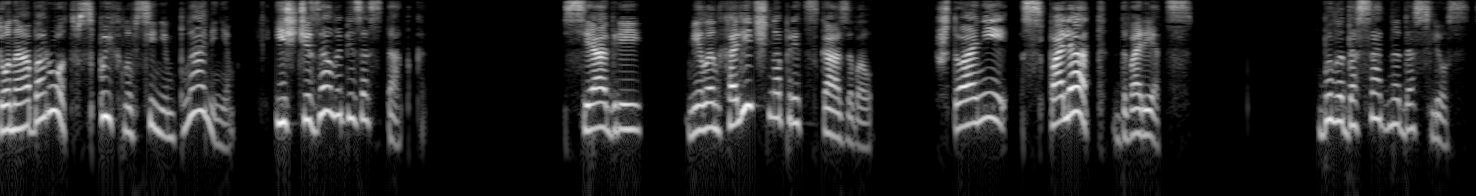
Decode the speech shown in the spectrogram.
то, наоборот, вспыхнув синим пламенем, исчезала без остатка. Сиагрий меланхолично предсказывал, что они спалят дворец. Было досадно до слез.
